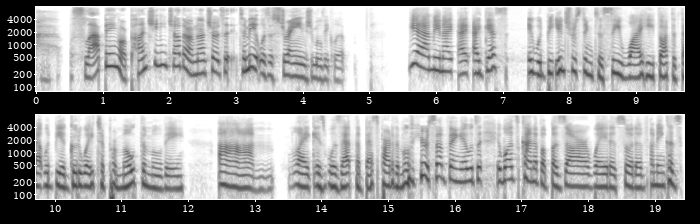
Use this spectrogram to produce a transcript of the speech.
uh, slapping or punching each other. I'm not sure. It's to me, it was a strange movie clip. Yeah, I mean, I, I, I guess it would be interesting to see why he thought that that would be a good way to promote the movie. Um, like, is was that the best part of the movie or something? It was it was kind of a bizarre way to sort of. I mean, because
